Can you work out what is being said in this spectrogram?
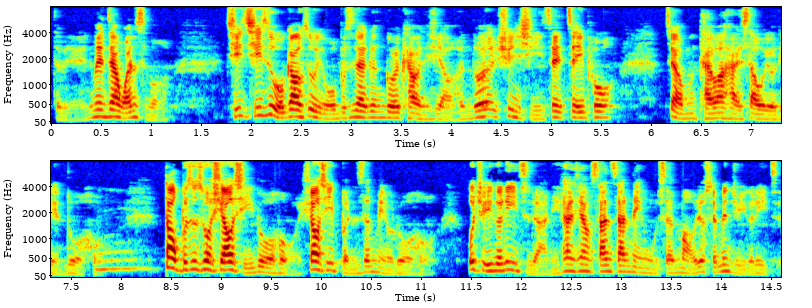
对不对？那边在玩什么？其其实我告诉你，我不是在跟各位开玩笑，很多讯息在这一波，在我们台湾还稍微有点落后，倒不是说消息落后，消息本身没有落后。我举一个例子啊，你看像三三零五升嘛，我就随便举一个例子，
